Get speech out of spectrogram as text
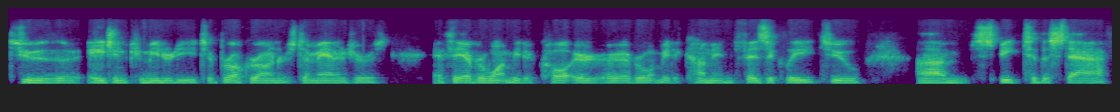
to the agent community to broker owners to managers if they ever want me to call or, or ever want me to come in physically to um, speak to the staff.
